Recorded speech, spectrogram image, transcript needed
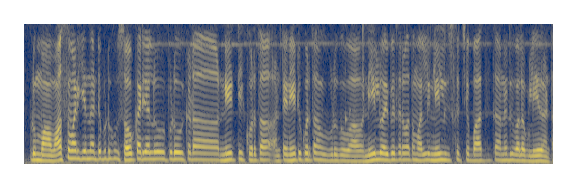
ఇప్పుడు. మా వాస్తవానికి ఏంటంటే ఇప్పుడు సౌకర్యాలు ఇప్పుడు ఇక్కడ నీటి కొరత అంటే నీటి కొరత ఇప్పుడు నీళ్ళు అయిపోయిన తర్వాత మళ్ళీ నీళ్ళు తీసుకొచ్చే బాధ్యత అనేది వాళ్ళకు లేదంట.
